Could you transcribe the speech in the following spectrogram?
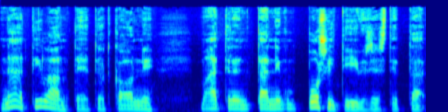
nämä tilanteet, jotka on, niin mä ajattelen tämän niin kuin positiivisesti, että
